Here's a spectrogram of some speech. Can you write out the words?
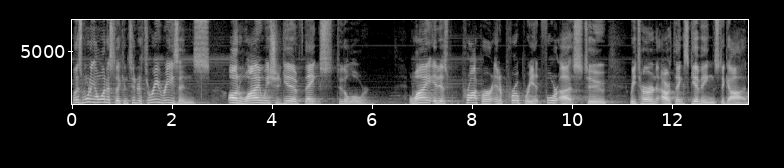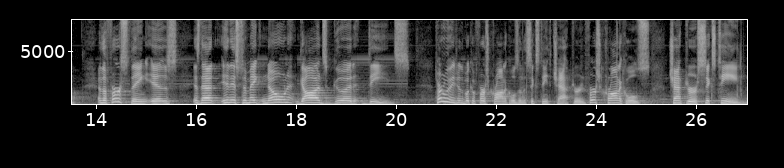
Well, this morning I want us to consider three reasons on why we should give thanks to the Lord, why it is proper and appropriate for us to return our thanksgivings to God. And the first thing is, is that it is to make known God's good deeds. Turn with me to the book of First Chronicles in the 16th chapter. In First Chronicles chapter 16,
